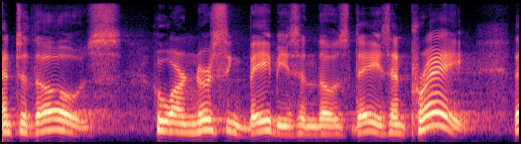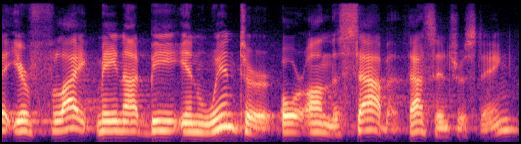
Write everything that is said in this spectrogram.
and to those who are nursing babies in those days. And pray that your flight may not be in winter or on the Sabbath. That's interesting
